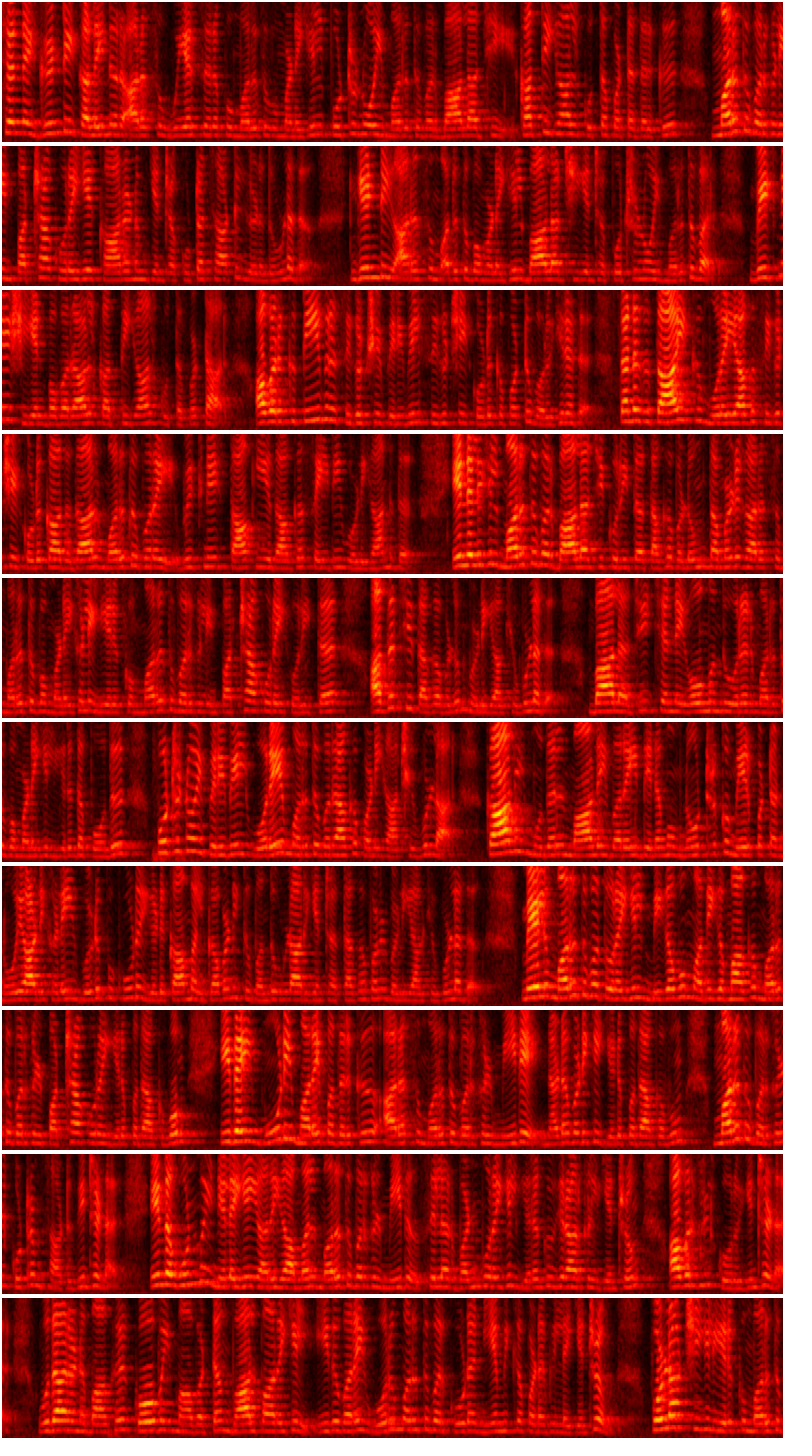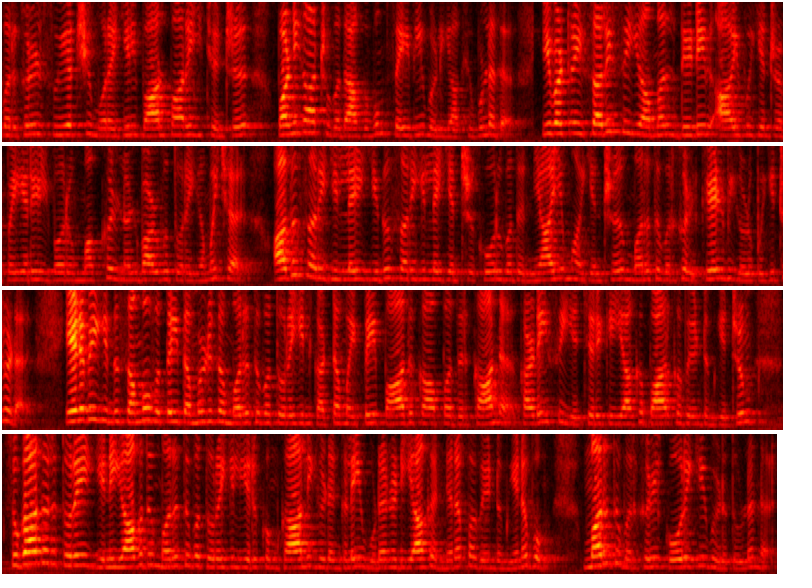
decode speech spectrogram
சென்னை கிண்டி கலைஞர் அரசு உயர் சிறப்பு மருத்துவமனையில் புற்றுநோய் மருத்துவர் பாலாஜி கத்தியால் குத்தப்பட்டதற்கு மருத்துவர்களின் பற்றாக்குறையே காரணம் என்ற குற்றச்சாட்டு எழுந்துள்ளது. கிண்டி அரசு மருத்துவமனையில் பாலாஜி என்ற புற்றுநோய் மருத்துவர் விக்னேஷ் என்பவரால் கத்தியால் குத்தப்பட்டார். அவருக்கு தீவிர சிகிச்சை பிரிவில் சிகிச்சை கொடுக்கப்பட்டு வருகிறது. தனது தாய்க்கு முறையாக சிகிச்சை கொடுக்காததால் மருத்துவரை விக்னேஷ் தாக்கியதாக செய்தி வெளியானது. இந்நிலையில் மருத்துவர் பாலாஜி குறித்த தகவலும் தமிழக அரசு மருத்துவமனைகளில் இருக்கும் மருத்துவர்களின் பற்றாக்குறை குறித்த அதிர்ச்சி தகவலும் வெளியாகியுள்ளது. பாலாஜி சென்னை ஓமந்தூரர் மருத்துவமனையில் இருந்தபோது புற்றுநோய் பிரிவில் ஒரே மருத்துவராக பணியாற்றியுள்ளார். காலை முதல் மாலை வரை தினமும் நூற்றுக்கும் மேற்பட்ட நோயாளிகளை விடுப்பு கூட எடுக்காமல் கவனித்து வந்துள்ளார் என்ற தகவல் வெளியாகியுள்ளது. மேலும் மருத்துவ துறையில் மிகவும் அதிகமாக மருத்துவர்கள் பற்றாக்குறை இருப்பதாகவும் இதை மூடி மறைப்பதற்கு அரசு மருத்துவர்கள் மீது மீதே நடவடிக்கை எடுப்பதாகவும் மருத்துவர்கள் குற்றம் சாட்டுகின்றனர். இந்த உண்மை நிலையை அறியாமல் மருத்துவர்கள் மீது சிலர் வன்முறையில் இறங்குகிறார்கள் என்றும் அவர்கள் கூறுகின்றனர். உதாரணமாக கோவை மாவட்டம் வால்பாறையில் இதுவரை ஒரு மருத்துவர் கூட நியமிக்கப்படவில்லை என்றும் பொள்ளாச்சியில் இருக்கும் மருத்துவர்கள் சுயற்சி முறையில் வால்பாறை சென்று பணியாற்றுவதாகவும் செய்தி வெளியாகியுள்ளது. இவற்றை சரி செய்யாமல் திடீர் ஆய்வு என்ற பெயரில் வரும் மக்கள் நல்வாழ்வுத்துறை அமைச்சர் அது சரியில்லை இது சரியில்லை என்று கோருவது நியாயமா என்று மருத்துவர்கள் கேள்வி எழுப்புகின்றனர். எனவே இந்த சம்பவத்தை தமிழக மருத்துவத்துறையின் கட்டமைப்பை பாதுகாப்பதற்கான கடைசி எச்சரிக்கையாக பார்க்க வேண்டும் என்றும் சுகாதாரத்துறை இனியாவது மருத்துவத்துறையில் இருக்கும் காலி இடங்களை உடனடியாக நிரப்ப வேண்டும் எனவும் மருத்துவர்கள் கோரிக்கை விடுத்துள்ளனர்.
